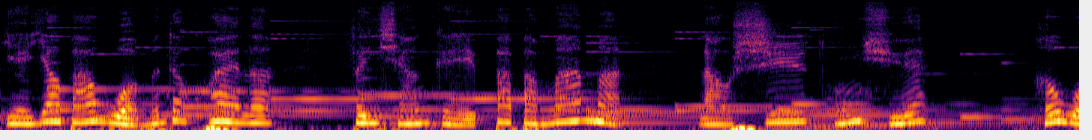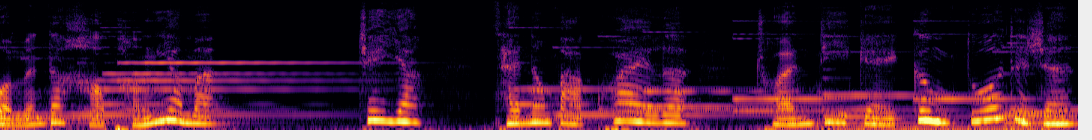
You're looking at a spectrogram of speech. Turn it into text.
也要把我们的快乐分享给爸爸妈妈、老师、同学和我们的好朋友们，这样才能把快乐传递给更多的人。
